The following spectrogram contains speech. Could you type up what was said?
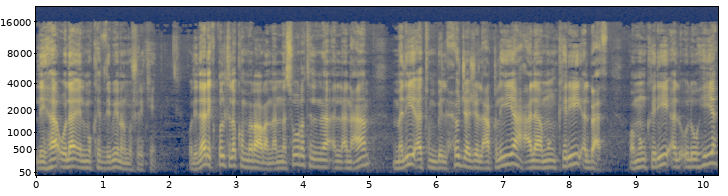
لهؤلاء المكذبين المشركين ولذلك قلت لكم مرارا أن سورة الأنعام مليئة بالحجج العقلية على منكري البعث ومنكري الألوهية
